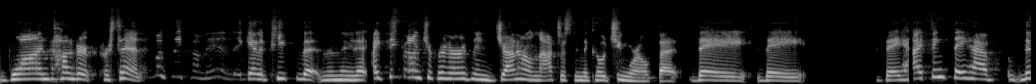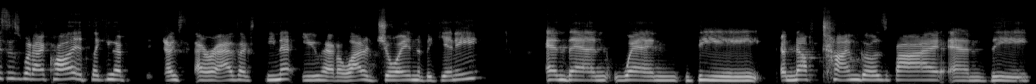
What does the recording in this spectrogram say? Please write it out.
100%. Once they come in, they get a piece of it. And then they, I think entrepreneurs in general, not just in the coaching world, but they, they, they, I think they have, this is what I call it. It's like you have, as, or as I've seen it, you have a lot of joy in the beginning and then when the enough time goes by and the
